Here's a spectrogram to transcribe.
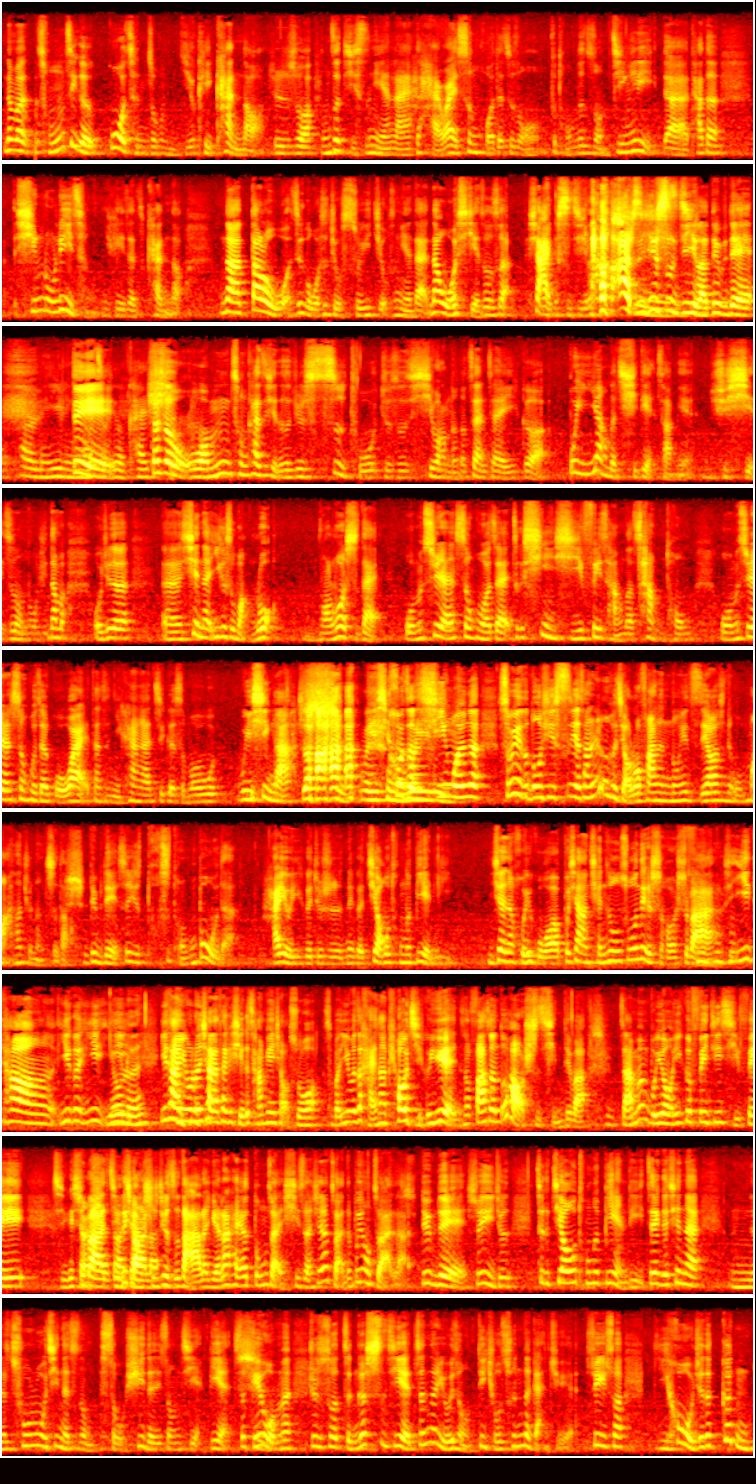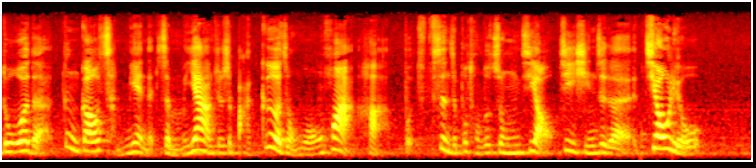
那么从这个过程中，你就可以看到，就是说从这几十年来在海外生活的这种不同的这种经历，呃，他的心路历程，你可以在这看到。那到了我这个，我是九属于九十年代，那我写作是下一个世纪了，二十一世纪了，对不对？二零一零年对开始，但是我们从开始写的时候，就试图就是希望能够站在一个不一样的起点上面去写这种东西。那么我觉得，呃，现在一个是网络，网络时代，我们虽然生活在这个信息非常的畅通，我们虽然生活在国外，但是你看看这个什么微微信啊，是吧？是微信或者新闻啊，所有的东西，世界上任何角落发生的东西，只要是我们马上就能知道，对不对？所以是同步的。还有一个就是那个交通的便利。你现在回国不像钱钟书那个时候是吧？一趟一个一游轮一趟游轮下来，他可以写个长篇小说是吧？因为在海上漂几个月，你说发生多少事情对吧？咱们不用一个飞机起飞几个是吧？几个小时就直达了，原来还要东转西转，现在转都不用转了，对不对？所以就这个交通的便利，这个现在嗯出入境的这种手续的一种简便，是给我们就是说整个世界真的有一种地球村的感觉。所以说以后我觉得更多的、更高层面的，怎么样就是把各种文化哈不甚至不同的宗教进行这个交流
